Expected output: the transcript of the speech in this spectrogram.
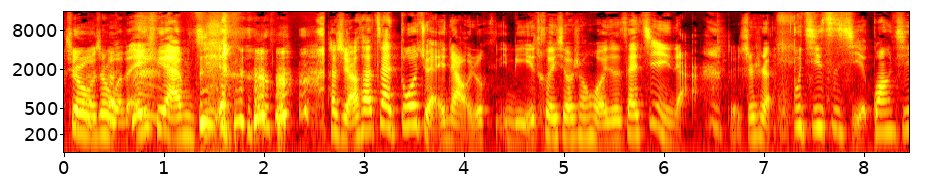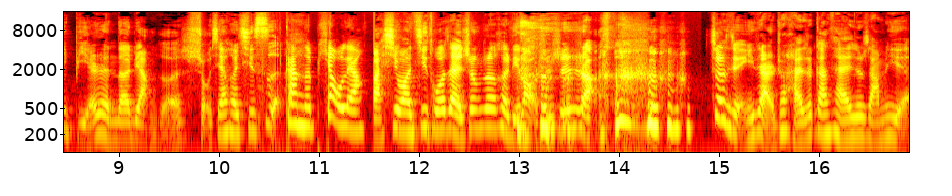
就是我就是我的 ATM 机。他只要他再多卷一点，我就离退休生活就再近一点。对，就是不激自己，光激别人的两个首先和其次。干得漂亮！把希望寄托在铮铮和李老师身上。正经一点，就还是刚才就咱们也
